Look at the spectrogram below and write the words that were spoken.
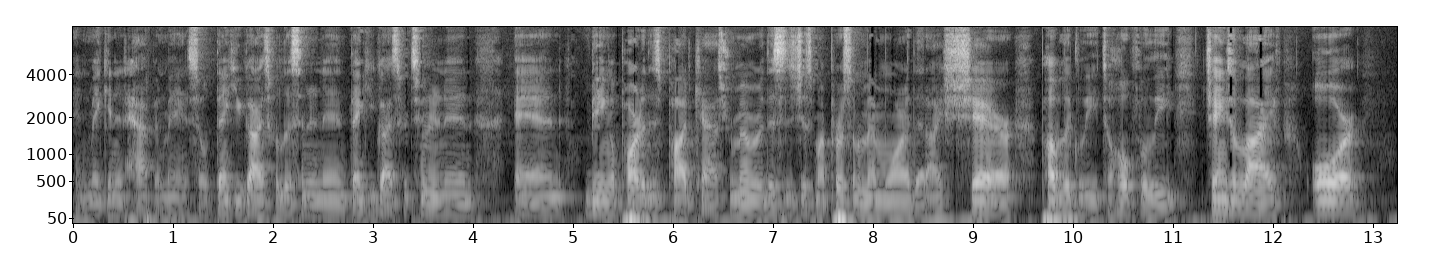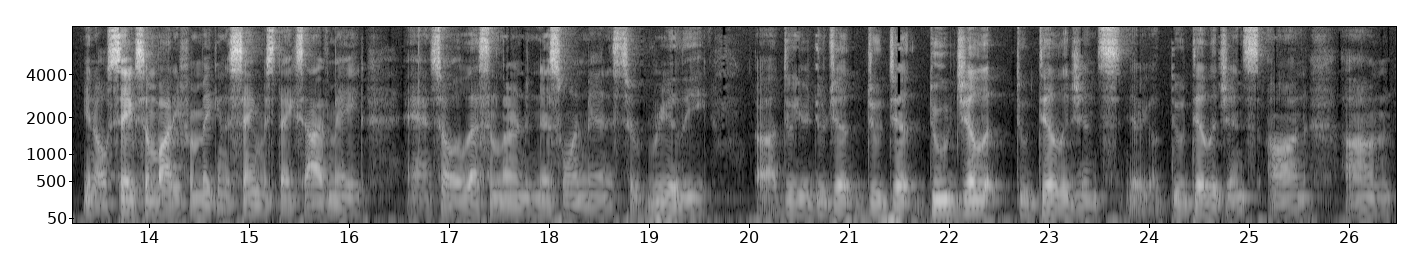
and making it happen, man. So thank you guys for listening in. Thank you guys for tuning in and being a part of this podcast. Remember, this is just my personal memoir that I share publicly to hopefully change a life or you know, save somebody from making the same mistakes I've made. And so, a lesson learned in this one, man, is to really uh, do your due due due due, due diligence. There you go, due diligence on. Um,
